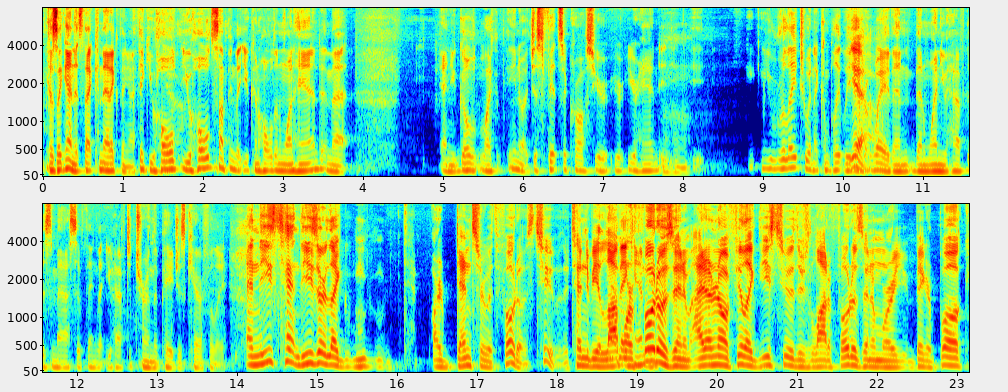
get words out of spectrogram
because again it's that kinetic thing i think you hold you hold something that you can hold in one hand and that and you go like you know it just fits across your your, your hand Mm-hmm. it- you relate to it in a completely Yeah. different way than than when you have this massive thing that you have to turn the pages carefully. And these ten, these are like are denser with photos too. There tend to be a lot they more can be. photos in them. I don't know. I feel like these two, there's a lot of photos in them. Where you bigger book,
